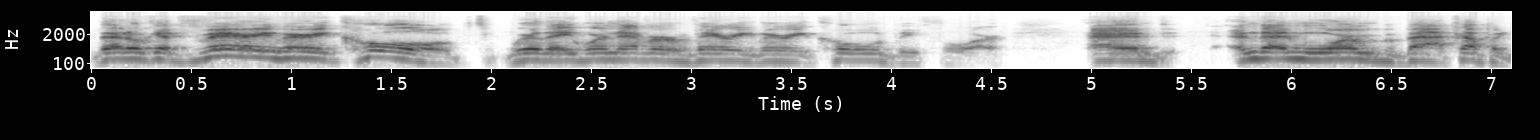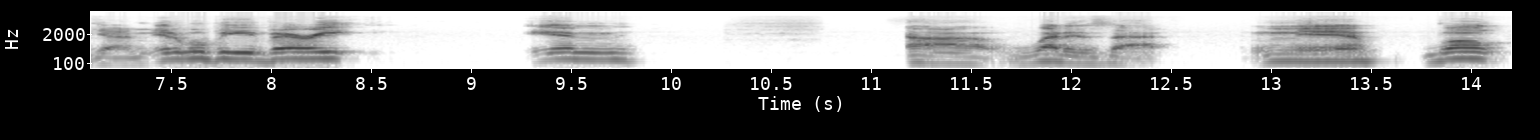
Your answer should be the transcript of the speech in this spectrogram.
that'll get very, very cold where they were never very, very cold before. And and then warm back up again. It will be very in uh what is that? Yeah, won't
